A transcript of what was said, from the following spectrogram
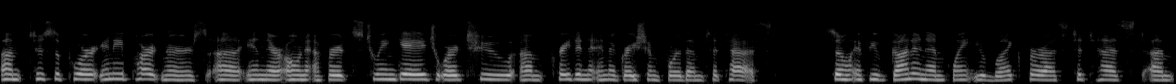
um, to support any partners uh, in their own efforts to engage or to um, create an integration for them to test. So if you've got an endpoint you'd like for us to test, um,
